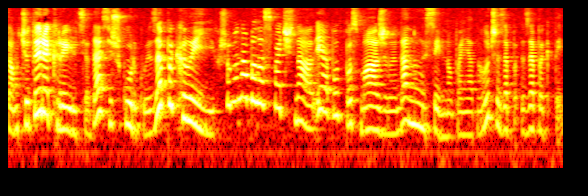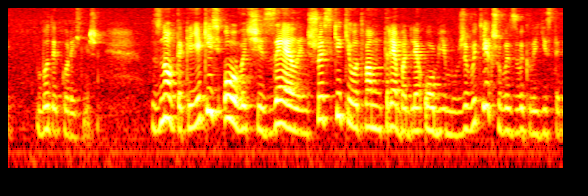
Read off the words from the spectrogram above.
там чотири крильця да, зі шкуркою, запекли їх, щоб вона була смачна, і або посмажили, да, ну не сильно, понятно, лучше запекти, буде корисніше. Знов таки, якісь овочі, зелень, щось скільки от вам треба для об'єму в животі, якщо ви звикли їсти,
